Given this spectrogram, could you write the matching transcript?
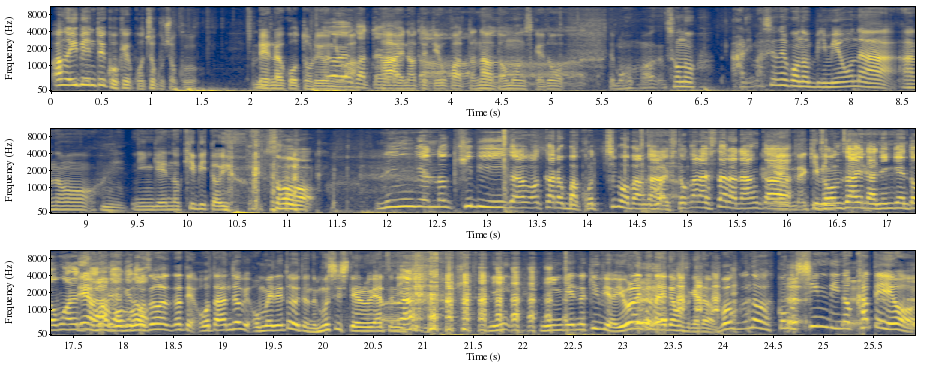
あのイベント以降結構ちょくちょく連絡を取るようにははい、なっててよかったなと思うんですけど、でもその、ありますよね、この微妙な、あの、人間の機微というか、そう。人間の機微が分かる。まあ、こっちもなんか、人からしたらなんいか、存在な人間と思われてたらあれやけど。だって、お誕生日おめでとう言って無視してるやつに、に人間の機微は言われてないと思うんですけど、僕のこの心理の過程を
